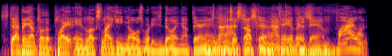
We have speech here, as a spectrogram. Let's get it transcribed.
stepping up to the plate, and he looks like he knows what he's doing up there, and he's, not, just up there gonna not take giving a this damn. Violent.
